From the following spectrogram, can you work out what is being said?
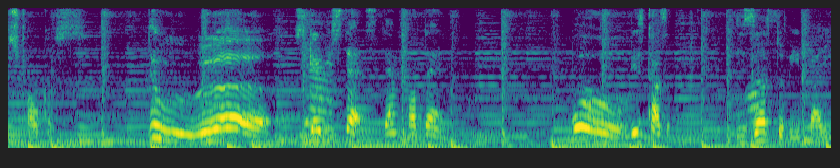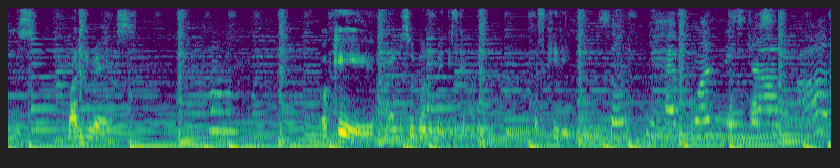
Strokers. Ooh, uh, scary Yeah. stats. 10 for 10. Whoa, these cards deserve to be buddies. Buddy rares. Okay, I'm still gonna make this card. Just kidding. So we have one ninja awesome. card,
